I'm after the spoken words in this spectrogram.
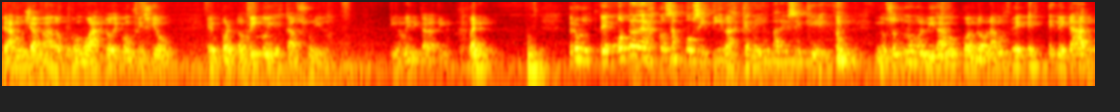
hemos llamado como acto de confesión en Puerto Rico y Estados Unidos, y en América Latina. Bueno, pero eh, otra de las cosas positivas que a mí me parece que nosotros nos olvidamos cuando hablamos de este legado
